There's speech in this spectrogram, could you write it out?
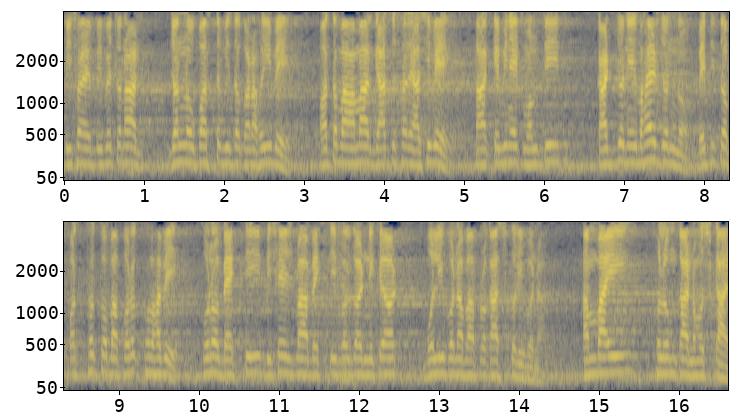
বিষয়ে বিবেচনার জন্য উপস্থাপিত করা হইবে, অথবা আমার জ্ঞাতসারে আসিবে, তা ক্যাবিনেট মন্ত্রীর কার্যনির্বাহের জন্য ব্যতীত প্রত্যক্ষ বা পরোক্ষভাবে কোন ব্যক্তি, বিশেষ বা ব্যক্তিবর্গের নিকট বলিব না বা প্রকাশ করিব না। আম্বাই খুলুমকা, নমস্কার।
